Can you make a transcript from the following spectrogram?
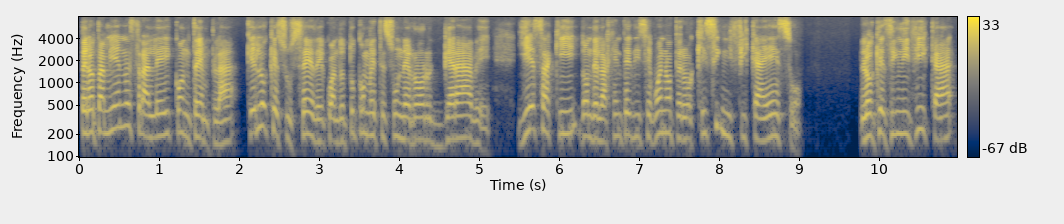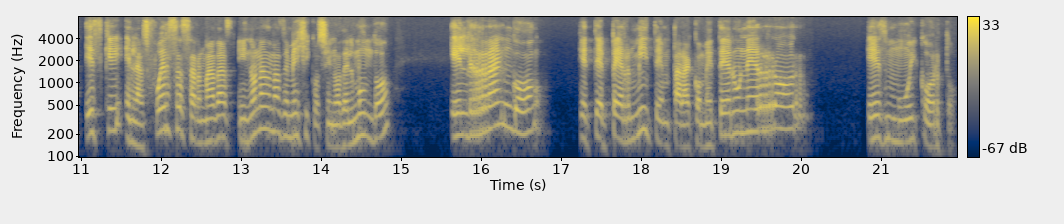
Pero también nuestra ley contempla qué es lo que sucede cuando tú cometes un error grave. Y es aquí donde la gente dice, bueno, pero ¿qué significa eso? Lo que significa es que en las Fuerzas Armadas, y no nada más de México, sino del mundo, el rango que te permiten para cometer un error es muy corto.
